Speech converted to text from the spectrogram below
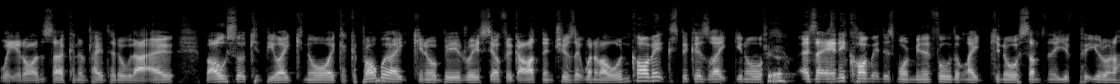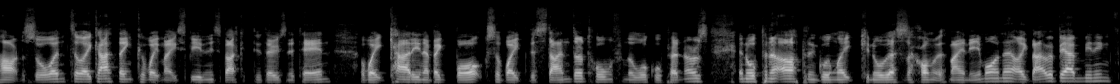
later on. So I kind of tried to roll that out. But also it could be like, you know, like I could probably like, you know, be really self-regarding and choose like one of my own comics because like, you know, sure. is there any comic that's more meaningful than like, you know, something that you've put your own heart and soul into? Like I think of like my experience back in 2010 of like carrying a big box of like the standard home from the local printers and open it up and going like, you know, this is a comic with my name on it. Like that would be a meaningful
